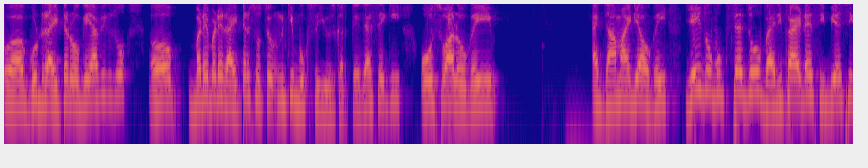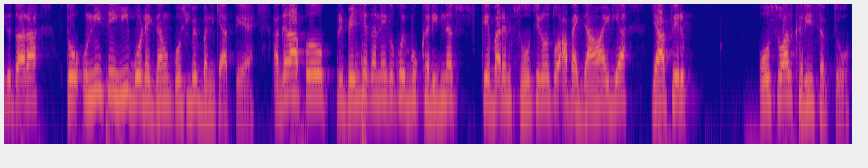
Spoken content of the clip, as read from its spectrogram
गुड राइटर हो गए, या फिर जो बड़े बड़े राइटर्स होते हैं, उनकी बुक्स यूज़ करते हैं। जैसे कि ओसवाल हो गई एग्ज़ाम आइडिया हो गई, यही दो बुक्स है जो वेरीफाइड है सीबीएसई के द्वारा तो उन्हीं से ही बोर्ड एग्ज़ाम क्वेश्चन पे बन के आते हैं। अगर आप प्रिपरेशन करने को कोई बुक खरीदना के बारे में सोच रहे हो तो आप एग्ज़ाम आइडिया या फिर ओसवाल खरीद सकते हो।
